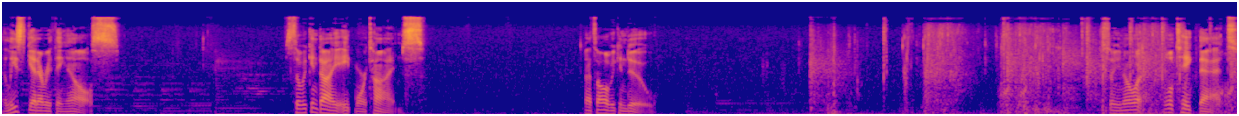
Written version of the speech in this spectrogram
At least get everything else. So we can die eight more times. That's all we can do. So you know what? We'll take that.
